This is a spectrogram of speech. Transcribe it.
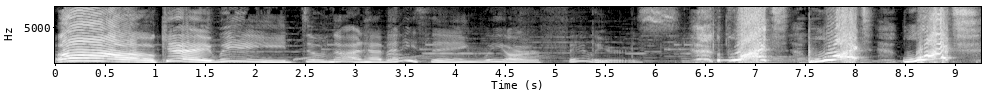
Oh, okay, we do not have anything. We are failures. What? What? What?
